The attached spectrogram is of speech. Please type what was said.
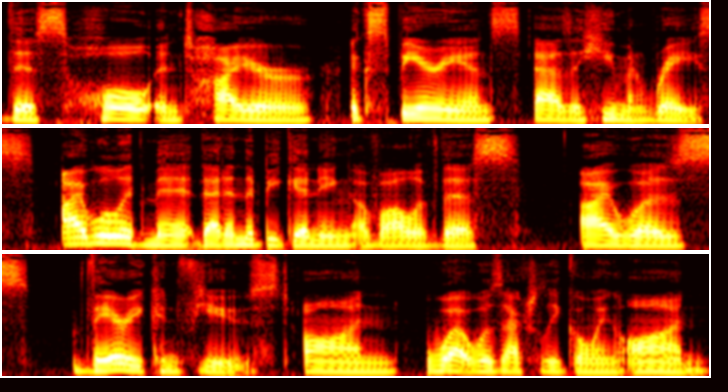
this whole entire experience as a human race. I will admit that in the beginning of all of this, I was very confused on what was actually going on.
